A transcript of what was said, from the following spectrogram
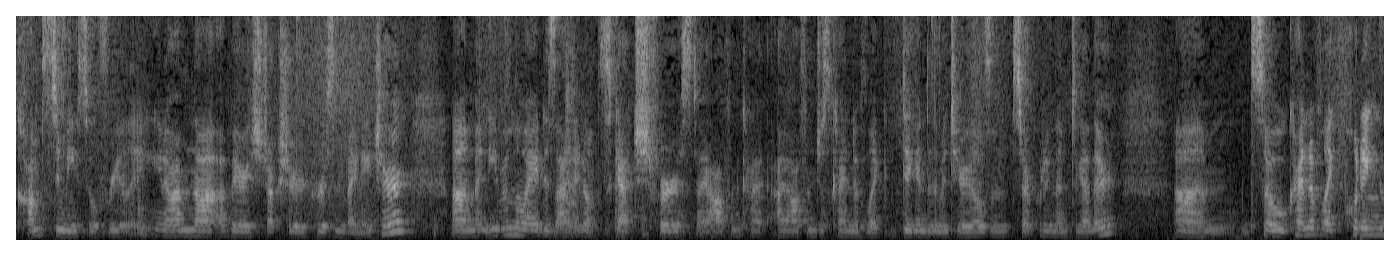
comes to me so freely. You know, I'm not a very structured person by nature, um, and even the way I design, I don't sketch first. I often I often just kind of like dig into the materials and start putting them together. Um, so kind of like putting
